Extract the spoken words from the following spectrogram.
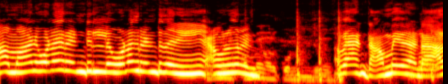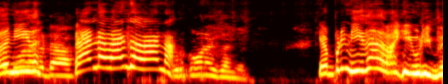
ஆமாம் உனக்கு ரெண்டு இல்லை. உனக்கு ரெண்டு தானே? அவனுக்கு ரெண்டு. வேண்டாம் அம்மே வேண்டாம். அதை நீ வேண்டாம் வேண்டாம் வேண்டாம். எப்படி நீ தான் அதை வாங்கி குடிப்ப?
